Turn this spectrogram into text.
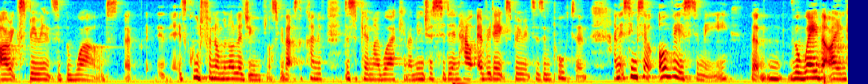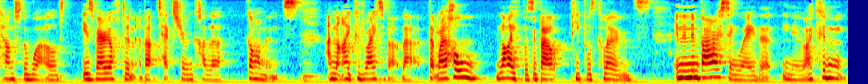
our experience of the world. It's called phenomenology in philosophy. That's the kind of discipline I work in. I'm interested in how everyday experience is important. And it seems so obvious to me that the way that I encounter the world is very often about texture and colour garments, mm. and that I could write about that. That my whole life was about people's clothes in an embarrassing way that, you know, I couldn't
